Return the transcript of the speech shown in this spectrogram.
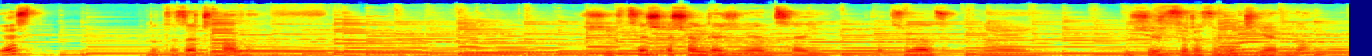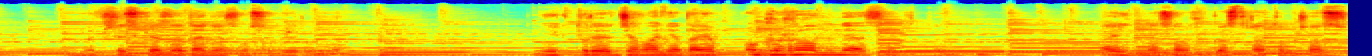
Jest? No to zaczynamy. Jeśli chcesz osiągać więcej, pracując mniej, musisz zrozumieć jedno. Nie wszystkie zadania są sobie równe. Niektóre działania dają ogromne efekty, a inne są tylko stratą czasu.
